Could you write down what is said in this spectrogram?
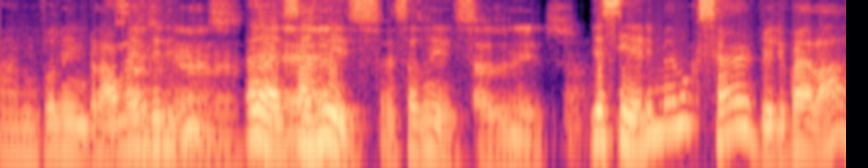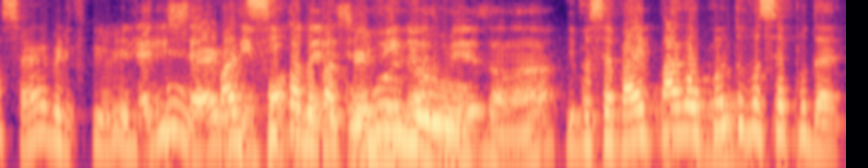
Ah, não vou lembrar, mas ele. Ah, não, é dos Estados é. Unidos. É Estados Unidos. Estados Unidos. E assim, ele mesmo que serve. Ele vai lá, serve. Ele, ele, ele tipo, serve, participa do bagulho. lá. E você vai e paga o quanto você puder.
